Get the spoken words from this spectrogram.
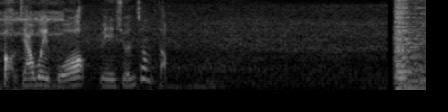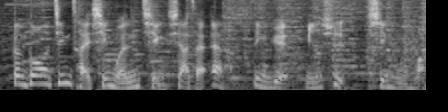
保家卫国。民选这么道。更多精彩新闻，请下载 App 订阅《民事新闻网》。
